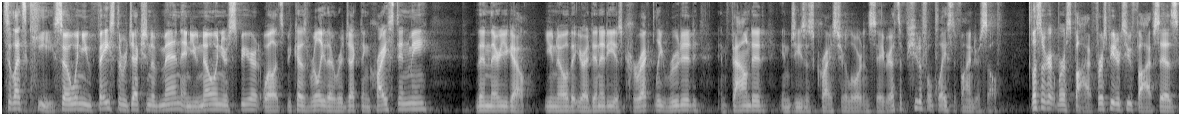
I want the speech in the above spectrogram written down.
So that's key. So when you face the rejection of men and you know in your spirit, well, it's because really they're rejecting Christ in me, then there you go you know that your identity is correctly rooted and founded in Jesus Christ, your Lord and Savior. That's a beautiful place to find yourself. Let's look at verse 5. 1 Peter 2 5 says,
